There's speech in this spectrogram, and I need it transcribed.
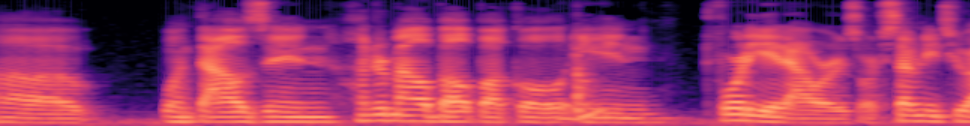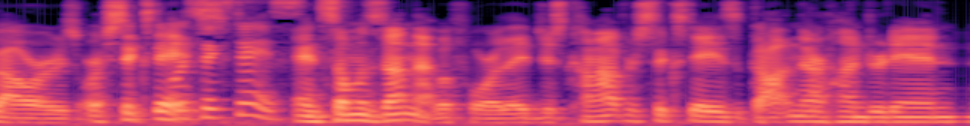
uh, 1000 100 mile belt buckle in 48 hours or 72 hours or six days. Or six days. And someone's done that before. They've just come out for six days, gotten their 100 in.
